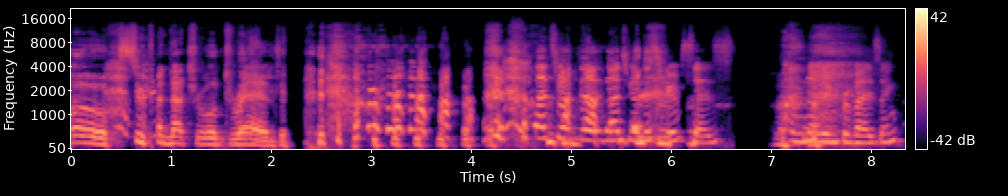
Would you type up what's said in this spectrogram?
Oh, supernatural dread. That's what the that's what the script says. I'm not improvising.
